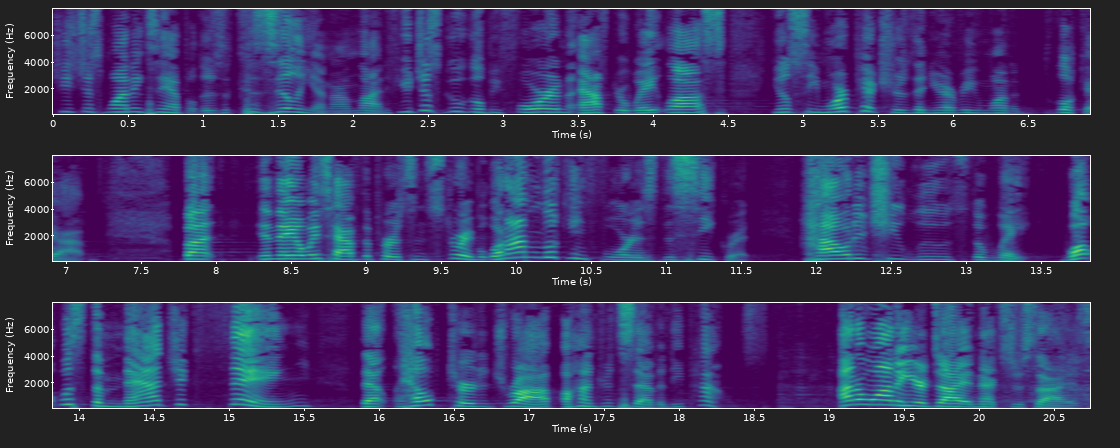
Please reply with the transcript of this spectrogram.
She's just one example. There's a gazillion online. If you just Google before and after weight loss, you'll see more pictures than you ever want to look at. But, and they always have the person's story. But what I'm looking for is the secret. How did she lose the weight? What was the magic thing that helped her to drop 170 pounds? I don't want to hear diet and exercise.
